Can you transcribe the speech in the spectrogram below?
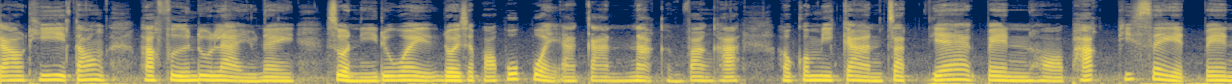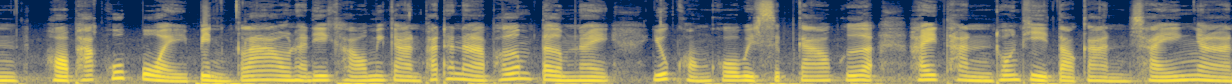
-19 ที่ต้องพักฟื้นดูแลอยู่ในส่วนนี้ด้วย โดยเฉพาะผู้ป่วยอาการหนักคุณฟังคะเขาก็มีการจัดแยกเป็นหอพักพิเศษเป็น หอพักผู้ป่วยปิ่นเกล้านะที่เขามีการพัฒนาเพิ่มเติมในยุคของโควิด -19 เพื่อให้ทันท่วงทีต่อการใช้งาน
